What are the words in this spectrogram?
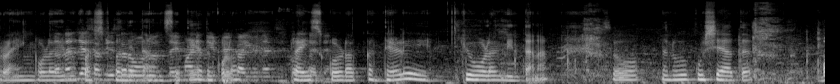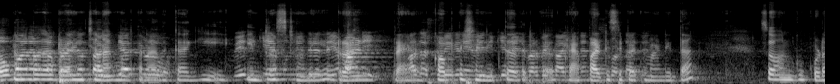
ಡ್ರಾಯಿಂಗ್ ಒಳಗೆ ಫಸ್ಟ್ ಬಂದಿದ್ದ ಅನ್ಸೈತಿ. ಅದಕ್ಕೆ ಪ್ರೈಸ್ ಕೊಡಕ್ಕಂತೇಳಿ ಕ್ಯೂ ಒಳಗೆ ನಿಂತಾನ. ಸೊ ನನಗೂ ಖುಷಿ ಆಯ್ತು ಮಗ ಡ್ರಾಯಿಂಗ್ ಚೆನ್ನಾಗಿ ಮಾಡ್ತಾನೆ ಅದಕ್ಕಾಗಿ ಇಂಟ್ರೆಸ್ಟ್ ನನಗೆ ಡ್ರಾಯಿಂಗ್ ಕಾಂಪಿಟೇಷನ್ ಇತ್ತು ಅದಕ್ಕೆ ಪಾರ್ಟಿಸಿಪೇಟ್ ಮಾಡಿದ್ದ. ಸೊ ಅವನಿಗೂ ಕೂಡ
